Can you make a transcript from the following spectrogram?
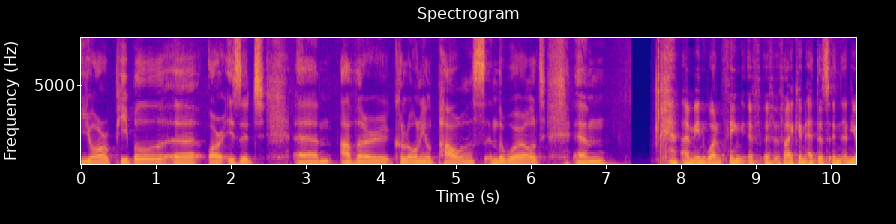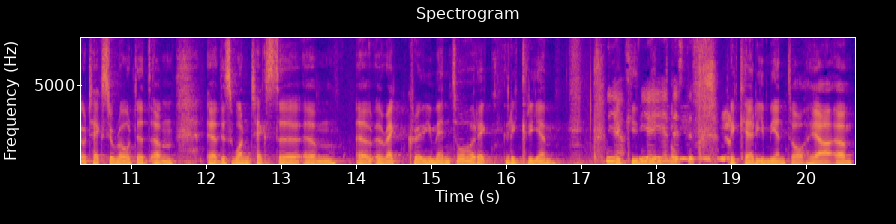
your people, uh, or is it um, other colonial powers in the world? Um, I mean, one thing, if, if, if, I can add this in, in your text, you wrote that um, uh, this one text, uh, um, uh, requerimiento, rec, requiem, yeah, yeah, yeah, this, this. Requerimiento, yeah. Um,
